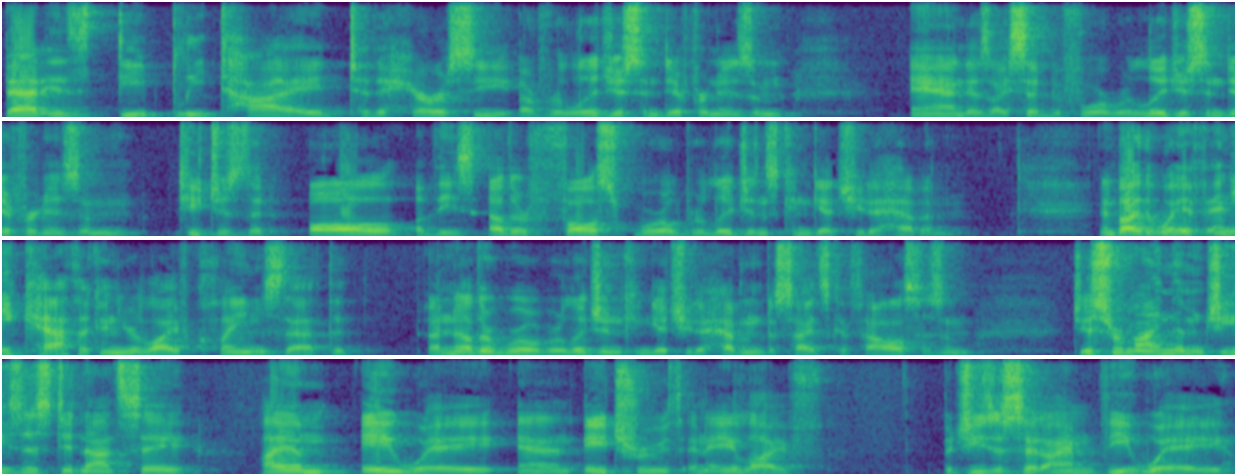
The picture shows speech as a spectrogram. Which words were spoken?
that is deeply tied to the heresy of religious indifferentism and as i said before religious indifferentism teaches that all of these other false world religions can get you to heaven. And by the way if any catholic in your life claims that that another world religion can get you to heaven besides catholicism just remind them jesus did not say i am a way and a truth and a life but Jesus said, I am the way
